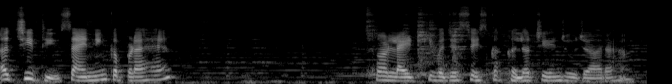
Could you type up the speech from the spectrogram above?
अच्छी थी। साइनिंग कपड़ा है। थोड़ा लाइट की वजह से इसका कलर चेंज हो जा रहा। है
